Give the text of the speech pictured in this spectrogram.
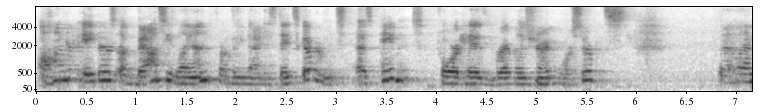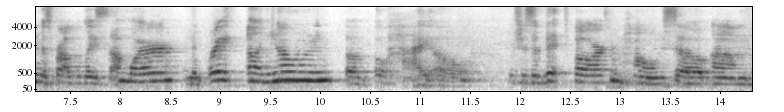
100 acres of bounty land from the United States government as payment for his Revolutionary War service. That land was probably somewhere in the great unknown of Ohio, which is a bit far from home. So, um,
